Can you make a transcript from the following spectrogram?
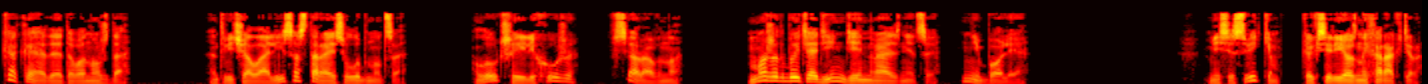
«Какая до этого нужда?» — отвечала Алиса, стараясь улыбнуться. «Лучше или хуже — все равно. Может быть, один день разницы, не более». Миссис Виккем, как серьезный характер,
